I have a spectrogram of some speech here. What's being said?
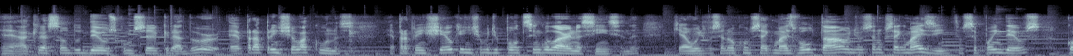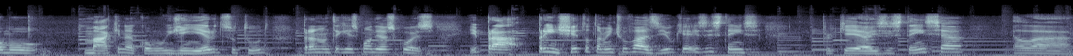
é, a criação do Deus como ser criador é para preencher lacunas. É para preencher o que a gente chama de ponto singular na ciência, né? Que é onde você não consegue mais voltar, onde você não consegue mais ir. Então você põe Deus como máquina, como engenheiro disso tudo, para não ter que responder as coisas e para preencher totalmente o vazio que é a existência. Porque a existência ela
